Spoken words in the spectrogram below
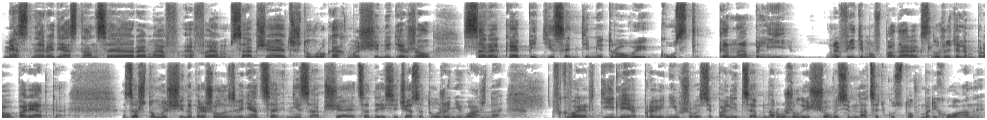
Местная радиостанция РМФ-ФМ сообщает, что в руках мужчины держал 45-сантиметровый куст конопли, видимо, в подарок служителям правопорядка. За что мужчина пришел извиняться, не сообщается, да и сейчас это уже не важно. В квартире провинившегося полиция обнаружила еще 18 кустов марихуаны.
